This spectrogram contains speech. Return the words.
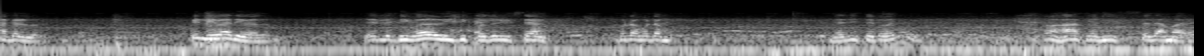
ના કરેલો. કઈ લેવા દેવા ગમે. એટલે the world is the itself મોટા મોટા મેજિસ્ટ્રેટ હોય છે ને તો હાથ વર્ષની સજા મારે.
